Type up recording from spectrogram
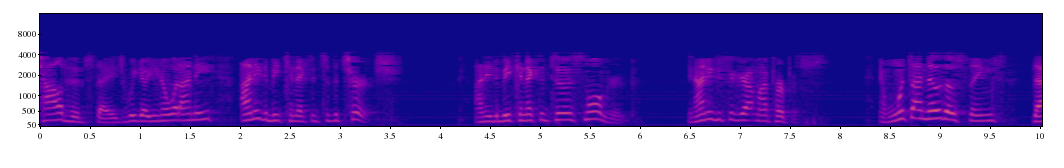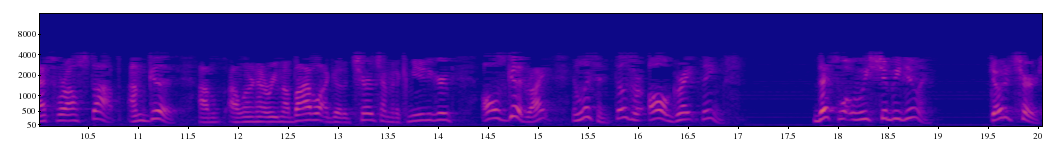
childhood stage, we go, you know what I need? I need to be connected to the church. I need to be connected to a small group. And I need to figure out my purpose. And once I know those things, that's where I'll stop. I'm good. I, I learn how to read my Bible. I go to church. I'm in a community group. All's good, right? And listen, those are all great things. That's what we should be doing. Go to church.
